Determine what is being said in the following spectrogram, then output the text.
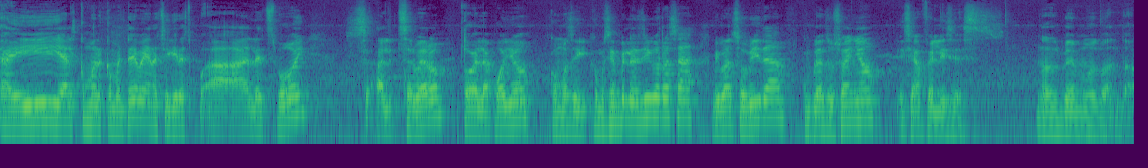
Ahí ya como les comenté, vayan a seguir a, a Let's Boy. A Alex Cervero, todo el apoyo. Como, como siempre les digo, raza, vivan su vida, cumplan su sueño y sean felices. Nos vemos, banda.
